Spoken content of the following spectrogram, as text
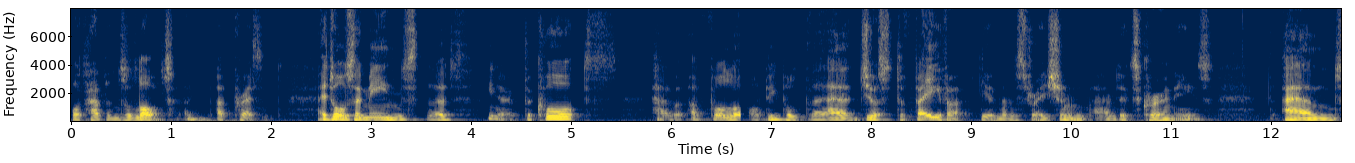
what happens a lot at, at present. It also means that, you know, the courts, have a full of people there just to favour the administration and its cronies. And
